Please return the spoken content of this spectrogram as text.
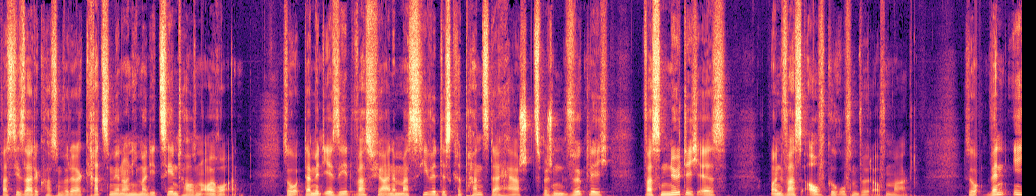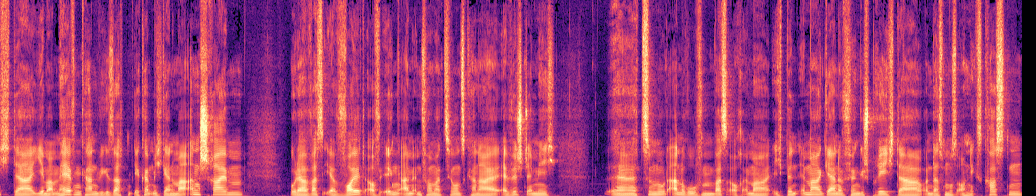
was die Seite kosten würde. Da kratzen wir noch nicht mal die 10.000 Euro an. So, damit ihr seht, was für eine massive Diskrepanz da herrscht zwischen wirklich, was nötig ist und was aufgerufen wird auf dem Markt. So, wenn ich da jemandem helfen kann, wie gesagt, ihr könnt mich gerne mal anschreiben oder was ihr wollt auf irgendeinem Informationskanal, erwischt ihr mich äh, zur Not anrufen, was auch immer. Ich bin immer gerne für ein Gespräch da und das muss auch nichts kosten.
